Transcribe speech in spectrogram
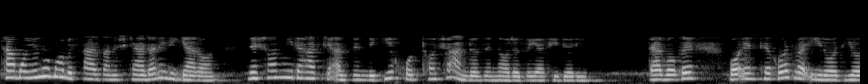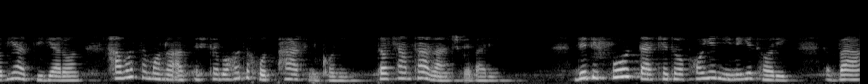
تمایل ما به سرزنش کردن دیگران نشان می‌دهد که از زندگی خود تا چه اندازه نارضایتی داریم. در واقع با انتقاد و ایرادیابی از دیگران حواسمان را از اشتباهات خود پرت می‌کنیم تا کمتر رنج ببریم. دبی فورد در کتابهای نیمه تاریک و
